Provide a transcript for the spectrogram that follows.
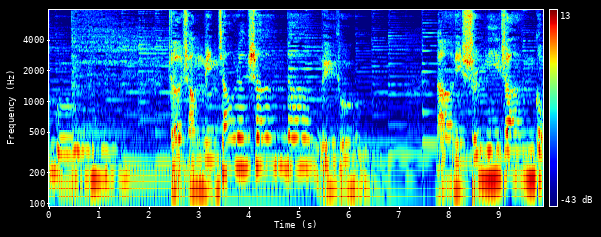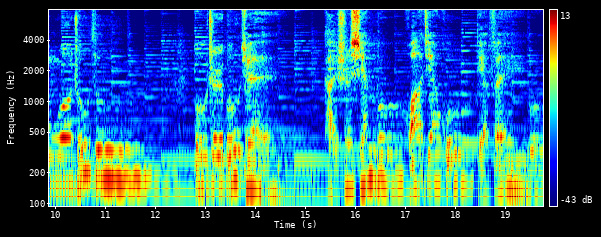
这场名叫人生的旅途，那里是一站供我驻足，不知不觉开始羡慕花间蝴蝶飞舞。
